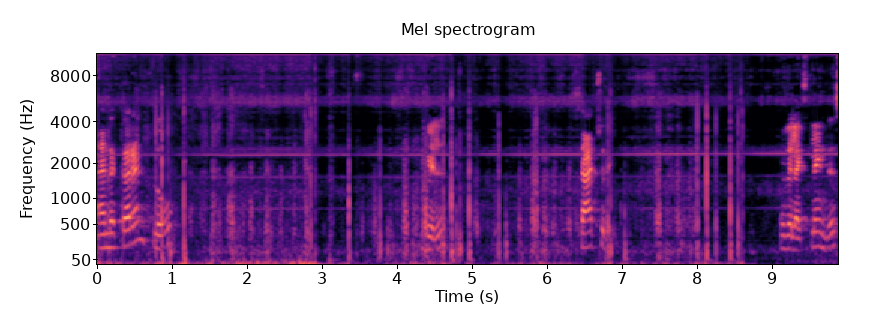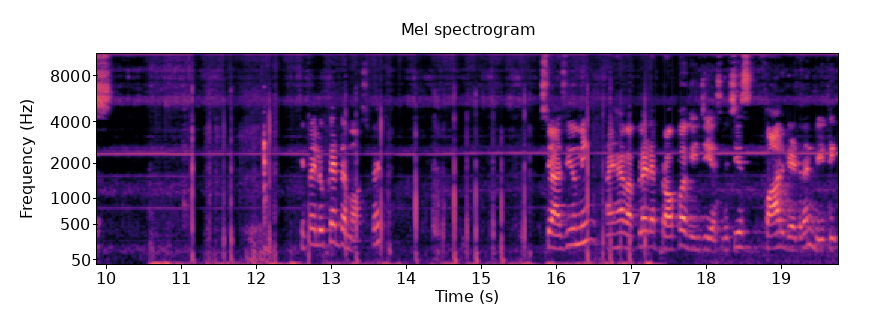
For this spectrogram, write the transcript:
And the current flow will saturate. We will explain this I look at the MOSFET so assuming I have applied a proper VGS which is far greater than VT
